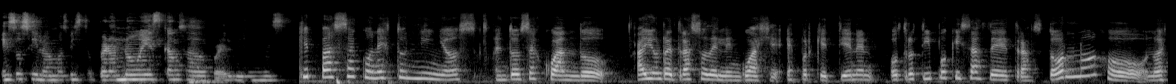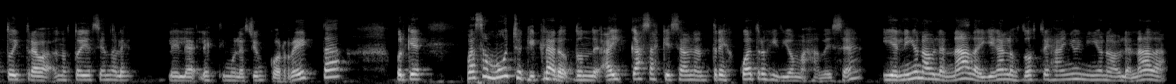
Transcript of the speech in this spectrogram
Eso sí lo hemos visto, pero no es causado por el bilingüismo. ¿Qué pasa con estos niños entonces cuando hay un retraso del lenguaje? ¿Es porque tienen otro tipo quizás de trastornos o no estoy, no estoy haciendo la estimulación correcta? Porque Pasa mucho que, claro, donde hay casas que se hablan tres, cuatro idiomas a veces, y el niño no habla nada, y llegan los dos, tres años y el niño no habla nada.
